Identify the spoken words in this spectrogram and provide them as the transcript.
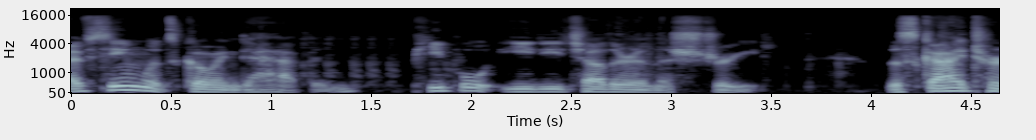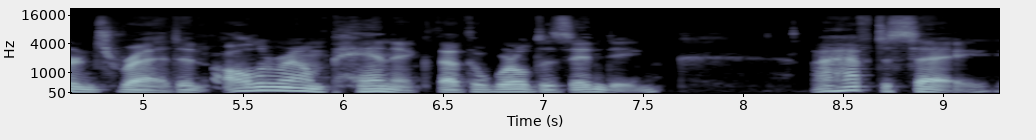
I've seen what's going to happen. People eat each other in the street. The sky turns red, and all around panic that the world is ending. I have to say,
